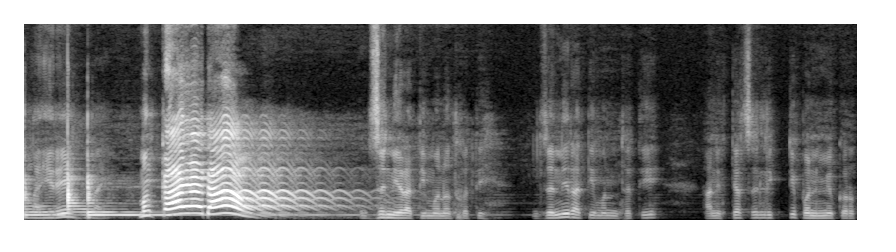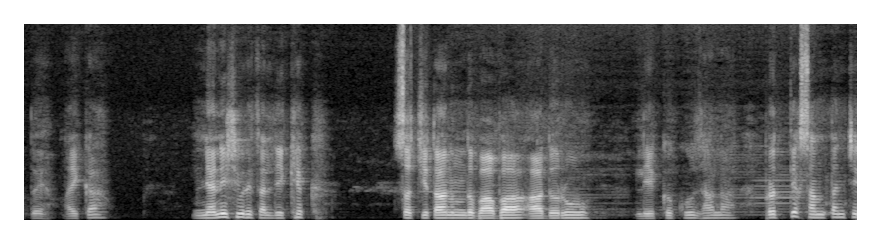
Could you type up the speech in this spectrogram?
नाही रे नाही. मग काय आहे डाव जनी राती म्हणत होती. जनी राती म्हणत होती आणि त्याचं लिखटी पण मी करतोय. ऐका. ज्ञानेश्वरीचा लेखक सच्चिदानंद बाबा आदरू लेखकू झाला. प्रत्येक संतांचे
